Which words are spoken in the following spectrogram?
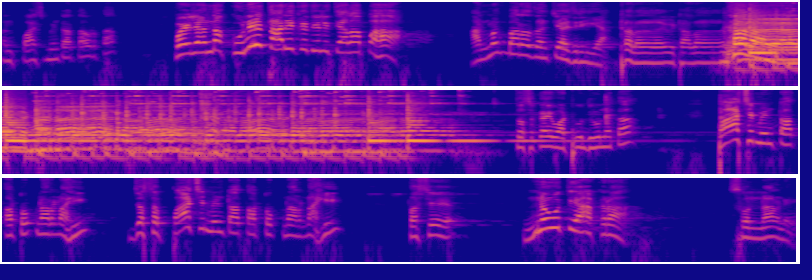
आणि पाच मिनिटात आवडतात पहिल्यांदा कुणी तारीख दिली त्याला पहा. आणि मग महाराजांची हजेरी घ्या ठल विठाल तसं काही वाटवून देऊ नका. पाच मिनिटात आटोपणार नाही. जसं पाच मिनिटात आटोपणार नाही तसे नऊ ते अकरा सोडणार नाही.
